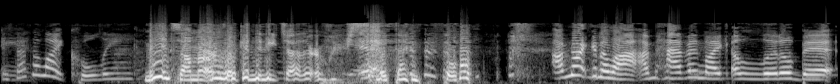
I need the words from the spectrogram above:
Is that the like cooling? Me and Summer are looking at each other we're so thankful. I'm not gonna lie, I'm having like a little bit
